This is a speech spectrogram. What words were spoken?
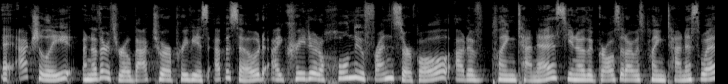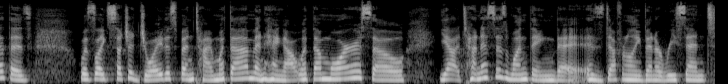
eh, actually another throwback to our previous episode, I created a whole new friend circle out of playing tennis. You know, the girls that I was playing tennis with as was like such a joy to spend time with them and hang out with them more. So yeah, tennis is one thing that has definitely been a recent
